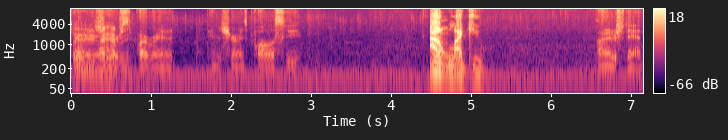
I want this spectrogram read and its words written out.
County Wait, Sheriff's happened? Department insurance policy. I don't like you. I understand.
